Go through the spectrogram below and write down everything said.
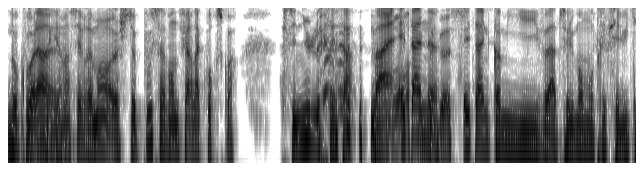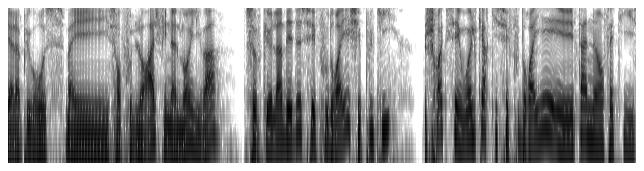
Donc voilà, de gamin, c'est vraiment, je te pousse avant de faire la course, quoi. C'est nul. c'est ça. Bah, Ethan. Ethan, comme il veut absolument montrer que c'est lui qui a la plus grosse, bah, il s'en fout de l'orage finalement, il y va. Sauf que l'un des deux se fait foudroyer, je sais plus qui. Je crois que c'est Walker qui se fait foudroyer et Ethan, en fait, il,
